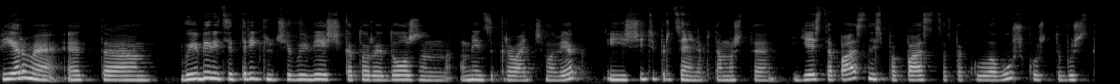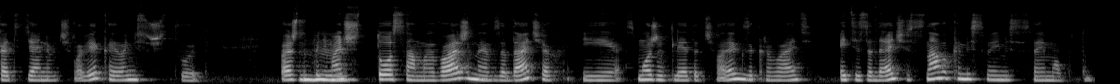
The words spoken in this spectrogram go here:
Первое — это выберите три ключевые вещи, которые должен уметь закрывать человек, и ищите прицельно, потому что есть опасность попасться в такую ловушку, что ты будешь искать идеального человека, и его не существует. Важно mm-hmm. понимать, что самое важное в задачах и сможет ли этот человек закрывать эти задачи с навыками своими, со своим опытом.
